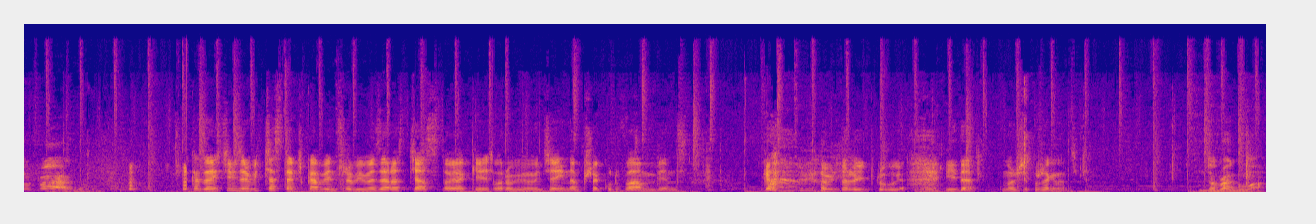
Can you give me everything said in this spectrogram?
To fakt. Kazaliście mi zrobić ciasteczka, więc robimy zaraz ciasto jakieś. Bo robimy dzisiaj na przekór wam, więc... Kamil dalej próbuje. Idę, możesz się pożegnać. Dobra guma.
